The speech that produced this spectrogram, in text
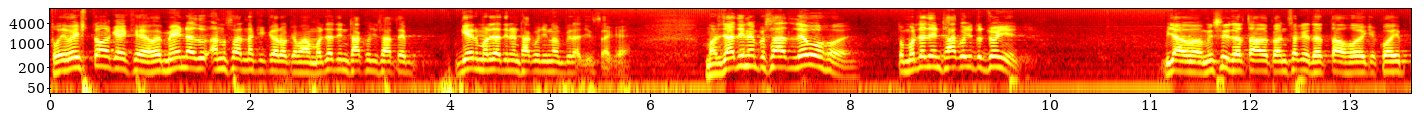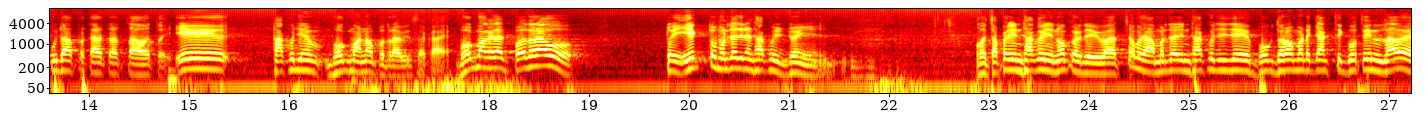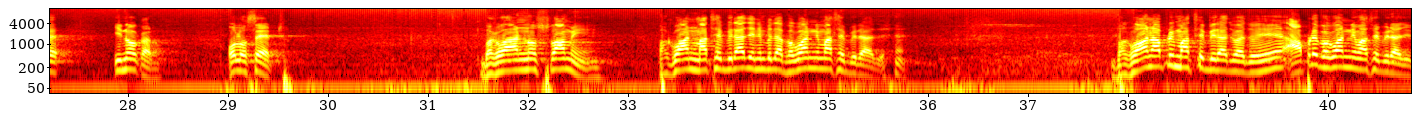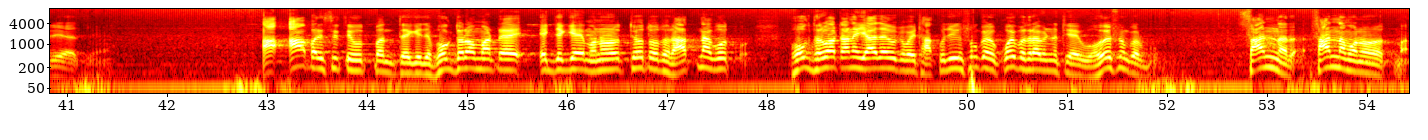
તો એ વૈષ્ણવ કહે કે હવે મેન્ડ અનુસાર નક્કી કરો કે મારા મરજાદીન ઠાકોરજી સાથે ગેરમરજાદીને ઠાકોરજી ન બિરાજી શકે મરજાદીને પ્રસાદ લેવો હોય તો મરજાદીન ઠાકોરજી તો જોઈએ જ. બીજા મિશ્રી ધરતા હોય, કંસકરી ધરતા હોય કે કોઈ પૂજા પ્રકાર કરતા હોય તો એ ઠાકોરજીને ભોગમાં ન પધરાવી શકાય. ભોગમાં કદાચ પધરાવો તો એક તો મરજાદીને ઠાકોરજી જોઈએ હવે તપેલીને ઠાકોરજી ન કરી દેવી વાત છે. પછી આ મરજાદીને ઠાકોરજી જે ભોગ ધરવા માટે ક્યાંકથી ગોતીને લાવે એ ન કરો. ઓલો સેટ ભગવાનનો સ્વામી. ભગવાન માથે બિરાજે ને બધા ભગવાનની માથે બિરાજે. ભગવાન આપણી માથે બિરાજવા જોઈએ, આપણે ભગવાનની માથે બિરાજી રહ્યા છીએ. આ આ પરિસ્થિતિ ઉત્પન્ન થઈ ગઈ છે. ભોગ ધરવા માટે એક જગ્યાએ મનોરથ થયો તો રાતના ભોગ ધરવા ટાણે યાદ આવ્યું કે ભાઈ ઠાકોરજી શું કર્યું? કોઈ પધરાવી નથી આવ્યું. હવે શું કરવું? સાંજના સાંજના મનોરથમાં.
